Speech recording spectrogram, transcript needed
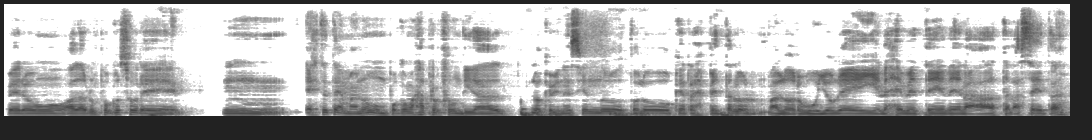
pero hablar un poco sobre mm, este tema, ¿no? Un poco más a profundidad lo que viene siendo todo lo que respecta al, al orgullo gay, LGBT, de la A hasta la Z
